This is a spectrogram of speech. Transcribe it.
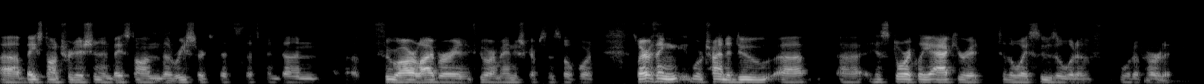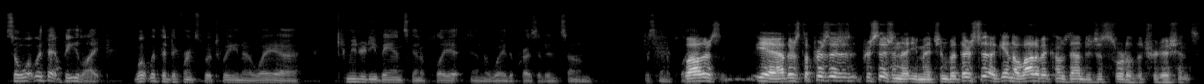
uh, based on tradition and based on the research that's that's been done uh, through our library and through our manuscripts and so forth. So everything we're trying to do uh, historically accurate to the way Sousa would have would have heard it. So what would that be like? What would the difference between a way a community band's going to play it and the way the president's own just going to play? It? Well, there's yeah, there's the precision precision that you mentioned, but there's again a lot of it comes down to just sort of the traditions,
